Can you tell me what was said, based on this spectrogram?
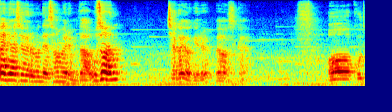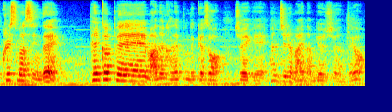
안녕하세요 여러분. 네 사무엘입니다. 우선 제가 여기를 왜 왔을까요? 어, 곧 크리스마스인데 팬카페에 많은 가족분들께서 저에게 편지를 많이 남겨주셨는데요.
